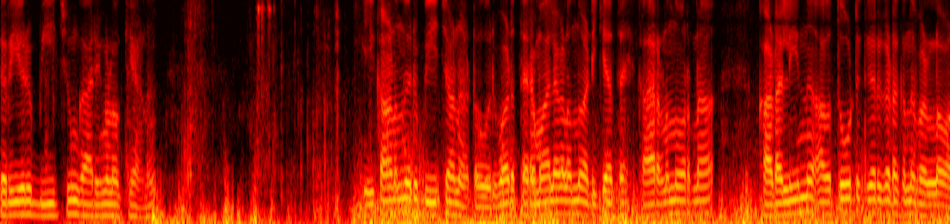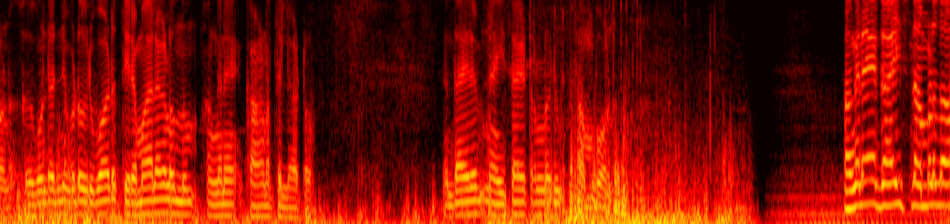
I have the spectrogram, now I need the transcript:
ചെറിയൊരു ബീച്ചും കാര്യങ്ങളൊക്കെയാണ്. ഈ കാണുന്ന ഒരു ബീച്ചാണ് കേട്ടോ. ഒരുപാട് തിരമാലകളൊന്നും അടിക്കാത്ത. കാരണം എന്ന് പറഞ്ഞാൽ കടലിൽ നിന്ന് അകത്തോട്ട് കയറി കിടക്കുന്ന വെള്ളമാണ്. അതുകൊണ്ട് തന്നെ ഇവിടെ ഒരുപാട് തിരമാലകളൊന്നും അങ്ങനെ കാണത്തില്ല കേട്ടോ. എന്തായാലും നൈസായിട്ടുള്ളൊരു സംഭവമാണ്. അങ്ങനെ ഗൈസ് നമ്മളിതാ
